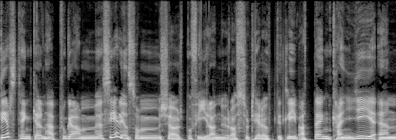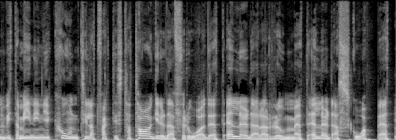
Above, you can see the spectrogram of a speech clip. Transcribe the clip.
dels tänker den här programserien som körs på fyran nu, då, Sortera upp ditt liv, att den kan ge en vitamininjektion till att faktiskt ta tag i det där förrådet, eller det där rummet, eller det där skåpet.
